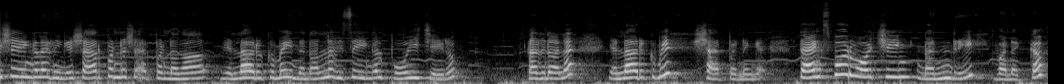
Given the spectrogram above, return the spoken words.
விஷயங்களை நீங்கள் ஷேர் பண்ண ஷேர் பண்ண தான் எல்லாருக்குமே இந்த நல்ல விஷயங்கள் போய் சேரும். அதனால் எல்லாருக்குமே ஷேர் பண்ணுங்கள் தேங்க்ஸ் ஃபார் வாட்சிங் நன்றி வணக்கம்.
